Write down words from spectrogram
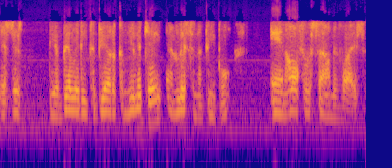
It's just the ability to be able to communicate and listen to people and offer sound advice.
